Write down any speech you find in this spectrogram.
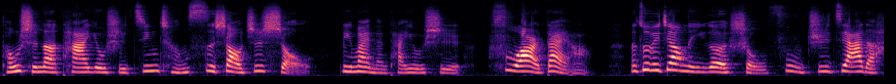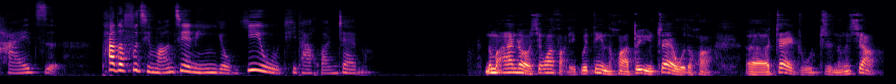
同时呢，他又是京城四少之首，另外呢，他又是富二代啊。那作为这样的一个首富之家的孩子，他的父亲王健林有义务替他还债吗？那么按照相关法律规定的话，对于债务的话，呃，债主只能向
